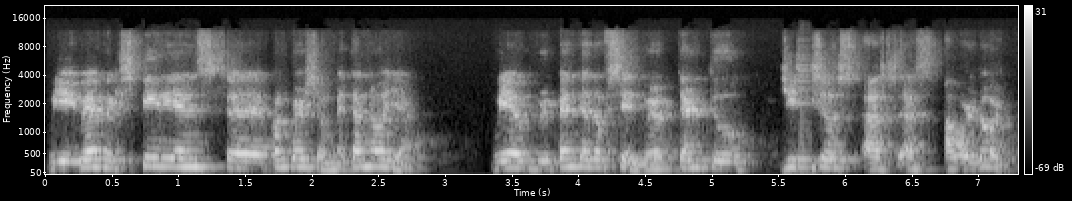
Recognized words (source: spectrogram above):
We, we have experienced uh, conversion, metanoia. We have repented of sin. We have turned to Jesus as, as our Lord.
